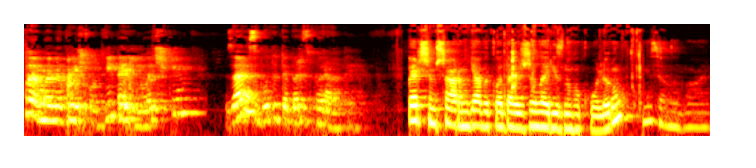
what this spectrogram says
В мене вийшло дві тарілочки. Зараз буду тепер збирати. Першим шаром я викладаю желе різного кольору і заливаю.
